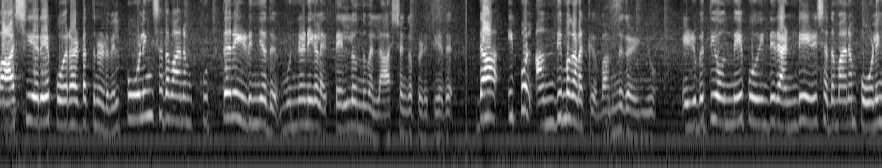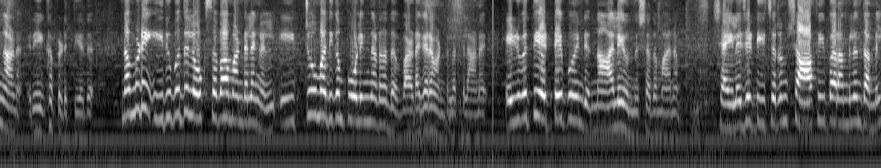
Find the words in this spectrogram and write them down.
വാശിയേറിയ പോരാട്ടത്തിനൊടുവിൽ പോളിംഗ് ശതമാനം കുത്തനെ ഇടിഞ്ഞത് മുന്നണികളെ തെല്ലൊന്നുമല്ല ആശങ്കപ്പെടുത്തിയത്. ദാ ഇപ്പോൾ അന്തിമ കണക്ക് വന്നു കഴിഞ്ഞു. എഴുപത്തി ഒന്ന് പോയിന്റ് രണ്ട് ഏഴ് ശതമാനം പോളിംഗ് ആണ് രേഖപ്പെടുത്തിയത്. നമ്മുടെ ഇരുപത് ലോക്സഭാ മണ്ഡലങ്ങളിൽ ഏറ്റവും അധികം പോളിംഗ് നടന്നത് വടകര മണ്ഡലത്തിലാണ്. എഴുപത്തി എട്ട് പോയിന്റ് നാല് ഒന്ന് ശതമാനം. ശൈലജ ടീച്ചറും ഷാഫി പറമ്പിലും തമ്മിൽ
